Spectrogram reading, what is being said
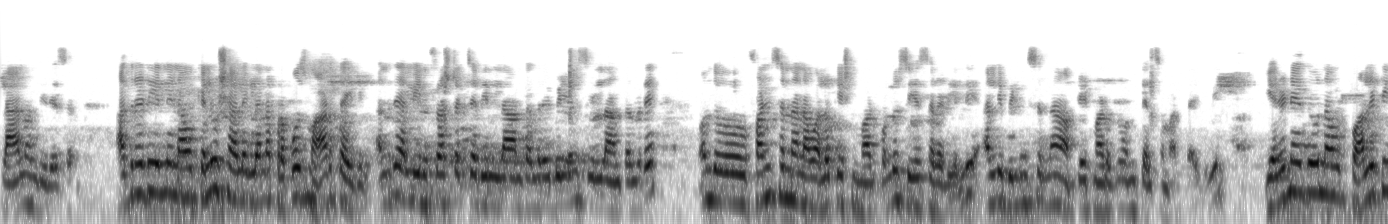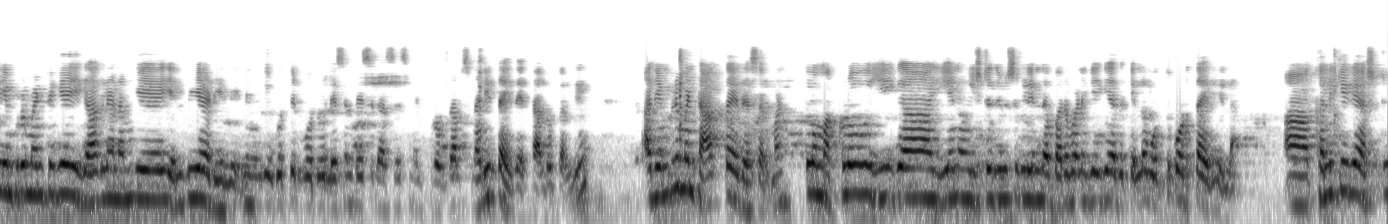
ಪ್ಲಾನ್ ಒಂದಿದೆ ಸರ್. ಅದರಡಿಯಲ್ಲಿ ನಾವು ಕೆಲವು ಶಾಲೆಗಳನ್ನು ಪ್ರಪೋಸ್ ಮಾಡ್ತಾ ಇದ್ದೀವಿ ಅಂದರೆ ಅಲ್ಲಿ ಇನ್ಫ್ರಾಸ್ಟ್ರಕ್ಚರ್ ಇಲ್ಲ ಅಂತಂದರೆ ಬಿಲ್ಡಿಂಗ್ಸ್ ಇಲ್ಲ ಅಂತಂದರೆ, ಒಂದು ಫಂಡ್ಸನ್ನು ನಾವು ಅಲೋಕೇಶನ್ ಮಾಡಿಕೊಂಡು ಸಿ ಎಸ್ ಆರ್ ಅಡಿಯಲ್ಲಿ ಅಲ್ಲಿ ಬಿಲ್ಡಿಂಗ್ಸನ್ನು ಅಪ್ಡೇಟ್ ಮಾಡೋದು ಒಂದು ಕೆಲಸ ಮಾಡ್ತಾ ಇದ್ವಿ. ಎರಡನೇದು ನಾವು ಕ್ವಾಲಿಟಿ ಇಂಪ್ರೂವ್ಮೆಂಟಿಗೆ ಈಗಾಗಲೇ ನಮಗೆ ಎಲ್ ಬಿ ಅಡಿಯಲ್ಲಿ ನಿಮಗೆ ಗೊತ್ತಿರ್ಬೋದು ಲೆಸನ್ ಬೇಸ್ಡ್ ಅಸೆಸ್ಮೆಂಟ್ ಪ್ರೋಗ್ರಾಮ್ಸ್ ನಡೀತಾ ಇದೆ ತಾಲೂಕಲ್ಲಿ. ಅದು ಇಂಪ್ಲಿಮೆಂಟ್ ಆಗ್ತಾ ಇದೆ ಸರ್. ಮತ್ತು ಮಕ್ಕಳು ಈಗ ಏನು ಇಷ್ಟು ದಿವಸಗಳಿಂದ ಬರವಣಿಗೆಗೆ ಅದಕ್ಕೆಲ್ಲ ಒತ್ತು ಕೊಡ್ತಾ ಇರಲಿಲ್ಲ. ಕಲಿಕೆಗೆ ಅಷ್ಟು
